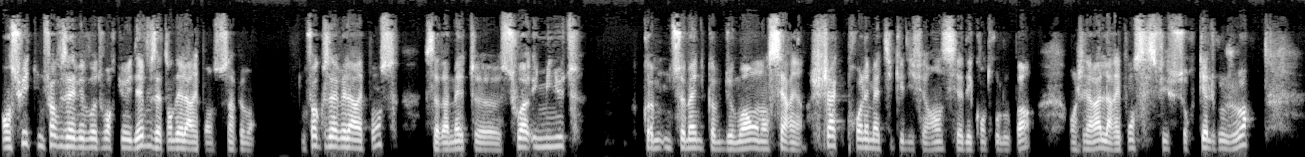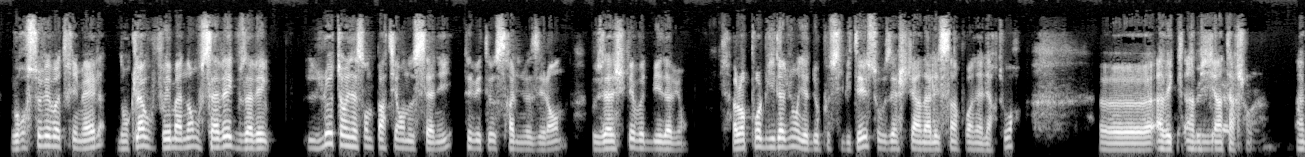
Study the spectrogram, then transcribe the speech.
Ensuite, une fois que vous avez votre working idea, vous attendez la réponse tout simplement. Une fois que vous avez la réponse, ça va mettre soit une minute comme une semaine, comme deux mois, on n'en sait rien. Chaque problématique est différente, s'il y a des contrôles ou pas. En général, la réponse se fait sur quelques jours. Vous recevez votre email. Donc là, vous pouvez maintenant, vous savez que vous avez l'autorisation de partir en Océanie, TVT Australie, Nouvelle-Zélande. Vous achetez votre billet d'avion. Alors pour le billet d'avion, il y a deux possibilités. Soit vous achetez un aller simple pour un aller-retour euh, avec un billet interchangeable. Un,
